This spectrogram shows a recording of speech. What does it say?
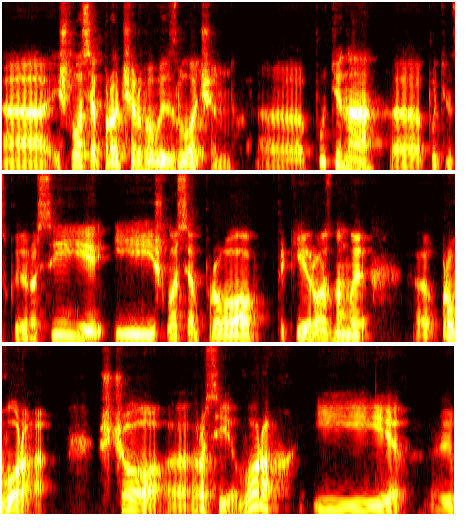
Е, Йшлося про черговий злочин е, Путіна, е, Путінської Росії, і йшлося про такі роздуми е, про ворога що е, Росія ворог, і е,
